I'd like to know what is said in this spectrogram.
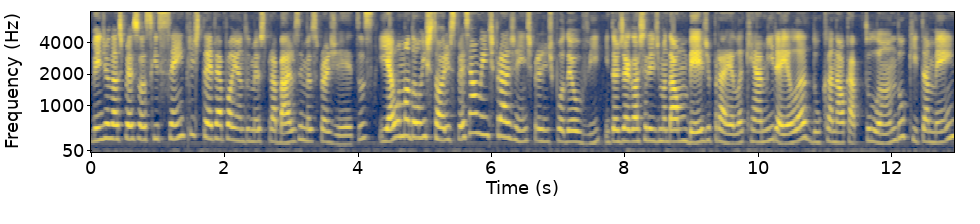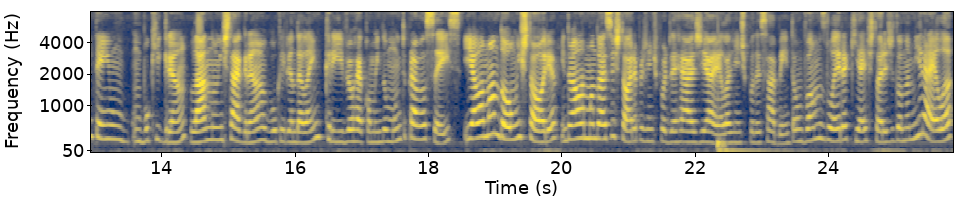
vem de uma das pessoas que sempre esteve apoiando meus trabalhos e meus projetos, e ela mandou uma história especialmente pra gente, pra gente poder ouvir. Então já gostaria de mandar um beijo pra ela, que é a Mirella, do canal Capitulando, que também tem um, um bookgram lá no Instagram, o bookgram dela é incrível, recomendo muito para vocês. E ela mandou uma história, então ela mandou essa história pra gente poder reagir a ela, a gente poder saber então vamos ler aqui a história de Dona Mirella,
